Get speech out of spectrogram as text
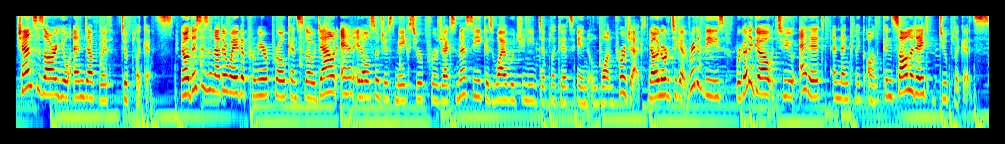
chances are you'll end up with duplicates. Now, this is another way that Premiere Pro can slow down, and it also just makes your projects messy because why would you need duplicates in one project? Now, in order to get rid of these, we're going to go to edit and then click on consolidate duplicates.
